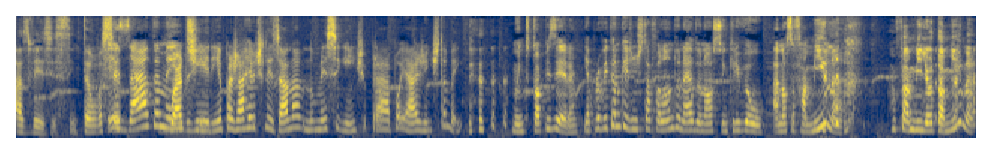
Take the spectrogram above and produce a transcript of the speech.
às vezes. Então você Exatamente. guarda o dinheirinho pra já reutilizar na- no mês seguinte pra apoiar a gente também. Muito topzera. E aproveitando que a gente tá falando, né, do nosso incrível. A nossa família, a família Otamina.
